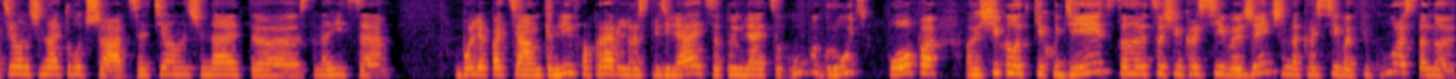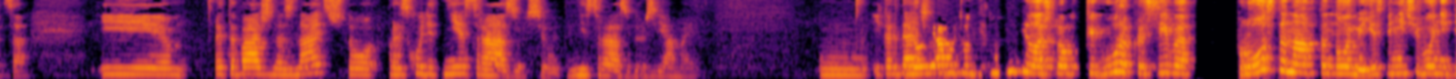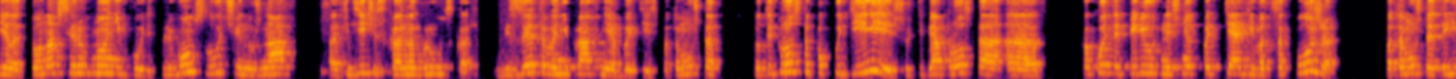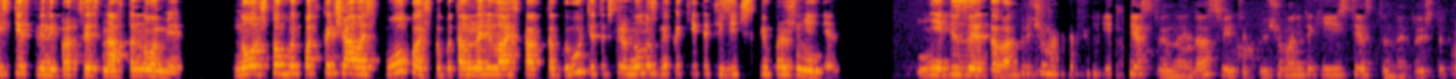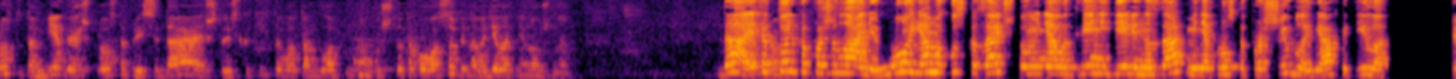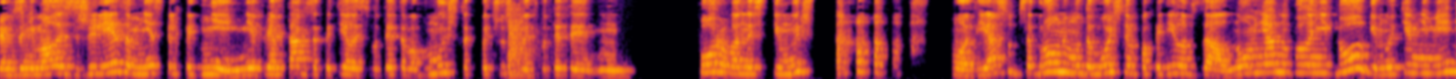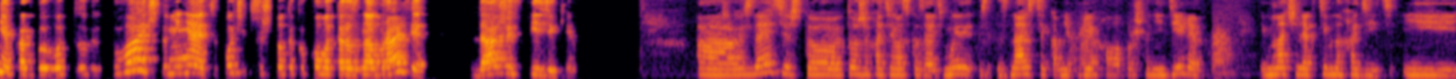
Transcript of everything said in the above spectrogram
тело начинает улучшаться, тело начинает э, становиться более подтянутым, лимфа правильно распределяется, появляются губы, грудь, попа, э, щиколотки худеют, становится очень красивая женщина, красивая фигура становится. И это важно знать, что происходит не сразу все это, не сразу, друзья мои. И когда... Но я бы тут заметила, что фигура красивая просто на автономии, если ничего не делать, то она все равно не будет. В любом случае нужна а, физическая нагрузка. Без этого никак не обойтись, потому что ну, ты просто похудеешь, у тебя просто э, в какой-то период начнет подтягиваться кожа, потому что это естественный процесс на автономии. Но чтобы подкачалась попа, чтобы там налилась как-то грудь, это все равно нужны какие-то физические упражнения не без этого. Ну, причем они такие естественные, да, Светик? Причем они такие естественные. То есть ты просто там бегаешь, просто приседаешь, то есть каких-то вот там, ну, что такого особенного делать не нужно. Да, это просто... только по желанию. Но я могу сказать, что у меня вот две недели назад меня просто прошибло. Я ходила, прям занималась железом несколько дней. Мне прям так захотелось вот этого в мышцах почувствовать, вот этой порванности мышц. Вот, я с, с огромным удовольствием походила в зал, но у меня оно было недолгим, но тем не менее, как бы вот э, бывает, что меняется, хочется что-то какого-то разнообразия, даже в физике. А, знаете, что тоже хотела сказать? Мы с Настей ко мне приехала прошлой неделе, и мы начали активно ходить. И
